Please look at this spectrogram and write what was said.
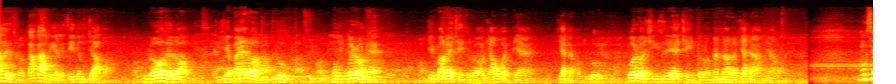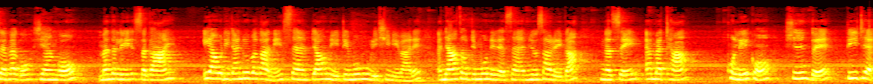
90ဆိုတော့ကားကားတွေကလည်းဈေးတုံးကျသွားအ ခုတော့ဆိုတော့ဒီရက်ပိုင်းကတော့သူတို့ငုံပွဲတော်နဲ့ပြင်ပတဲ့အချိန်ဆိုတော့ရောင်းဝယ်ပြန်ရက်တာပေါ့သူတို့ပွဲတော်ရှိစေတဲ့အချိန်တော်တော်များများတော့ရက်တာများပါတယ်မူဆယ်ဘက်ကိုရန်ကုန်မန္တလေးစကိုင်းအေယာဝတီတိုင်းတို့ဘက်ကနေစံပြောင်းနေတင်ပို့မှုတွေရှိနေပါတယ်။အများဆုံးတင်ပို့နေတဲ့စံအမျိုးအစားတွေကငစိန်အမထခွန်လေးခွန်ရှင်းသွဲတီးချက်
